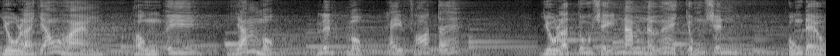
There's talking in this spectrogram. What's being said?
dù là giáo hoàng hồng y, giám mục, linh mục hay phó tế. Dù là tu sĩ nam nữ hay chủng sinh, cũng đều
